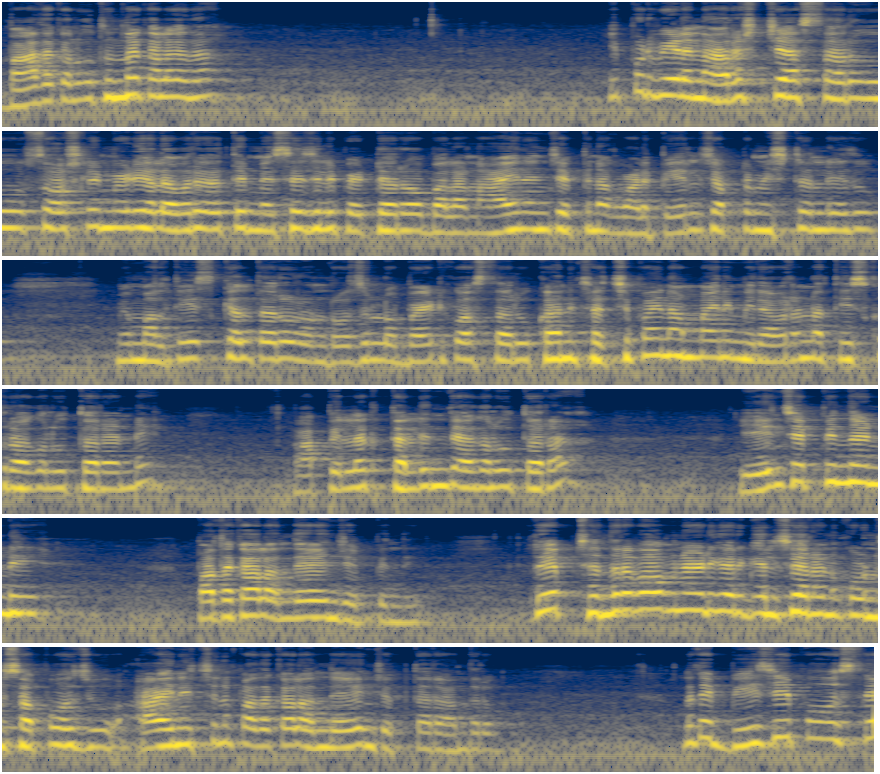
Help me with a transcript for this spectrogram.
బాధ కలుగుతుందా కలగదా? ఇప్పుడు వీళ్ళని అరెస్ట్ చేస్తారు. సోషల్ మీడియాలో ఎవరైతే మెసేజ్లు పెట్టారో బలా నాయనని చెప్పి నాకు వాళ్ళ పేర్లు చెప్పడం ఇష్టం లేదు. మిమ్మల్ని తీసుకెళ్తారు రెండు రోజుల్లో బయటకు వస్తారు. కానీ చచ్చిపోయిన అమ్మాయిని మీరు ఎవరన్నా తీసుకురాగలుగుతారండి? ఆ పిల్లకి తల్లిని తేగలుగుతారా? ఏం చెప్పిందండి? పథకాలు అందేయని చెప్పింది. రేపు చంద్రబాబు నాయుడు గారు గెలిచారనుకోండి సపోజు ఆయన ఇచ్చిన పథకాలు అందేయని చెప్తారు అందరూ. అయితే బీజేపీ వస్తే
